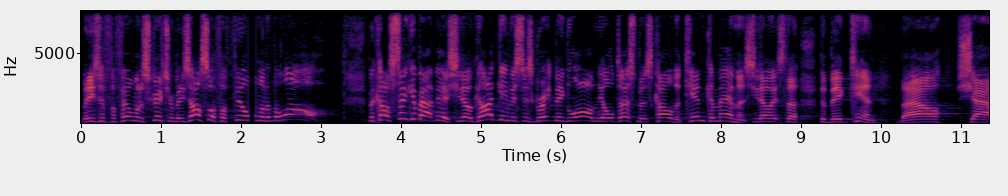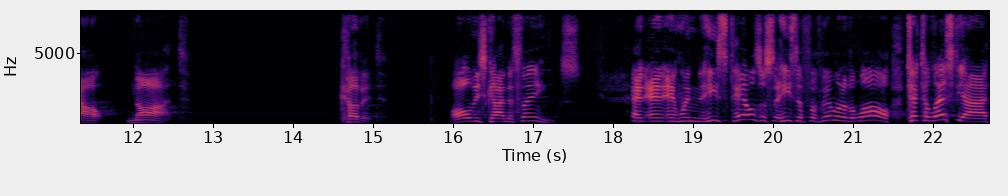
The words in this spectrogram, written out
But He's a fulfillment of Scripture, but He's also a fulfillment of the law. Because think about this, you know, God gave us this great big law in the Old Testament. It's called the Ten Commandments. You know, it's the, the big ten. Thou shalt not covet. All these kind of things. And, and, and when he tells us that he's a fulfillment of the law, tetelestai,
